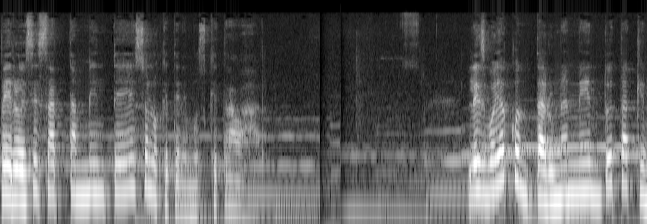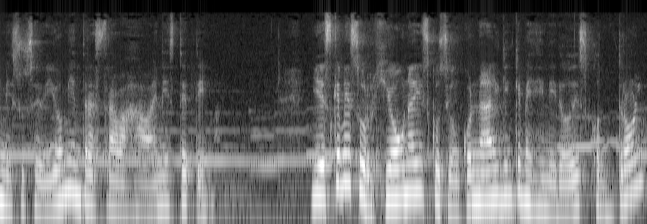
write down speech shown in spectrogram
pero es exactamente eso lo que tenemos que trabajar. Les voy a contar una anécdota que me sucedió mientras trabajaba en este tema. Y es que me surgió una discusión con alguien que me generó descontrol.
